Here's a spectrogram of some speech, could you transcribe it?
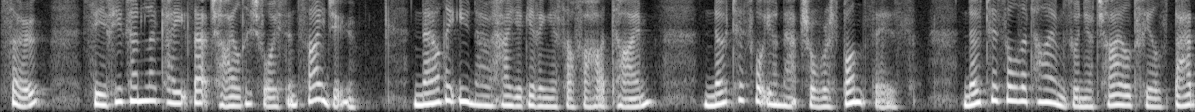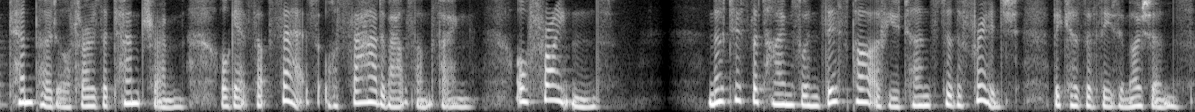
So, see if you can locate that childish voice inside you. Now that you know how you're giving yourself a hard time, notice what your natural response is. Notice all the times when your child feels bad tempered or throws a tantrum, or gets upset or sad about something, or frightened. Notice the times when this part of you turns to the fridge because of these emotions,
